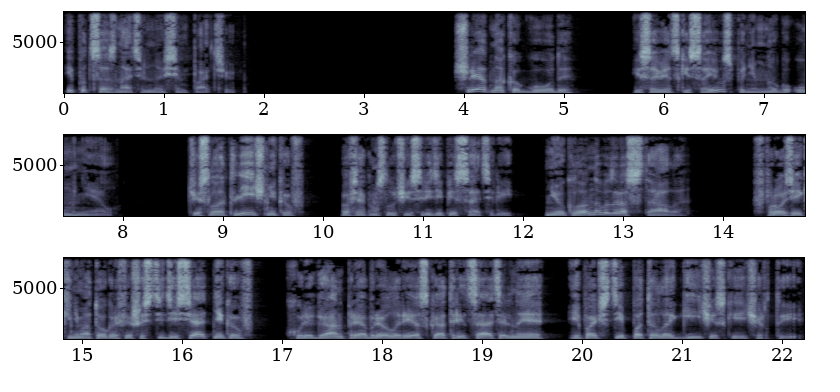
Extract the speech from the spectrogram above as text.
и подсознательную симпатию. Шли, однако, годы, и Советский Союз понемногу умнел. Число отличников, во всяком случае среди писателей, неуклонно возрастало. В прозе и кинематографе шестидесятников – хулиган приобрел резко отрицательные и почти патологические черты.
